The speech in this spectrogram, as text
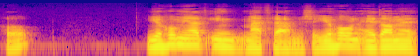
خب؟ یهو میاد این مطرح میشه. یهو اون اعدام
